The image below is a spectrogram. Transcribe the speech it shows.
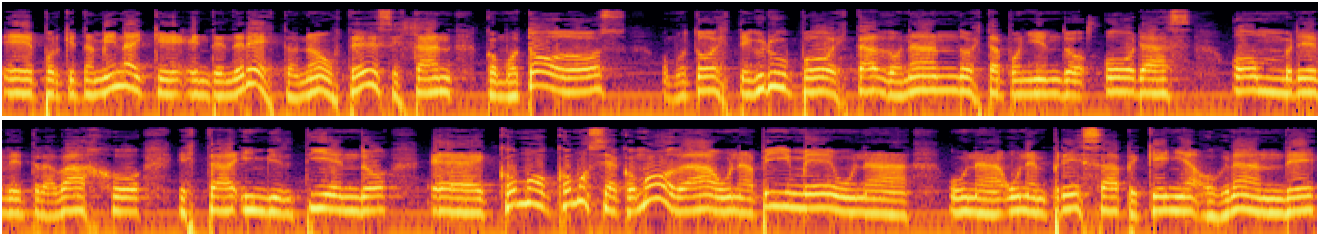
Eh, porque también hay que entender esto, ¿no? Ustedes están, como todos, como todo este grupo, está donando, está poniendo horas, hombre de trabajo está invirtiendo. Eh, ¿cómo, ¿Cómo se acomoda una pyme, una, una, una empresa pequeña o grande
